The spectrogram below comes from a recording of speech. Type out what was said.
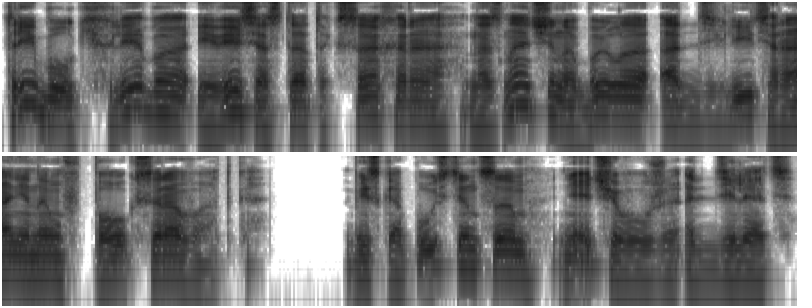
Три булки хлеба и весь остаток сахара назначено было отделить раненым в полк сыроватка. Бескапустинцам нечего уже отделять.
